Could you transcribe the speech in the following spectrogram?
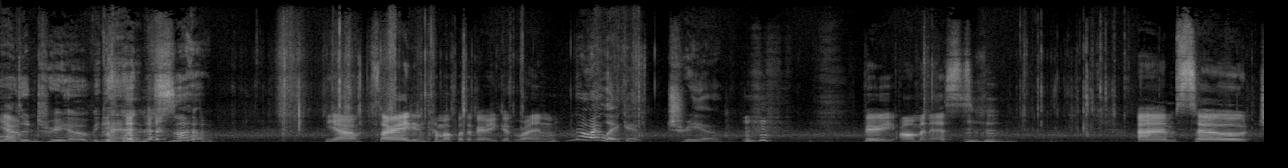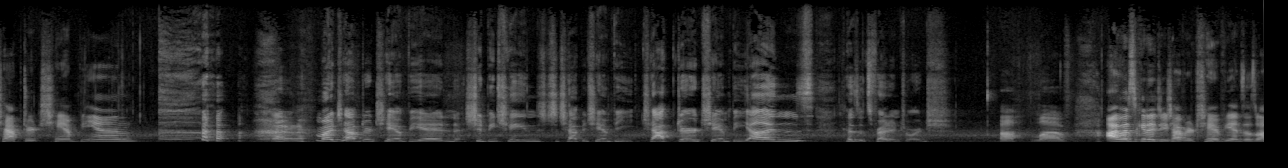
Yeah. golden trio begins. yeah. Sorry, I didn't come up with a very good one. No, I like it. Trio. Very ominous. Mm-hmm. Um. So chapter champion. I don't know. My chapter champion should be changed to chapter champion chapter champions because it's Fred and George. Oh, love. I was gonna do chapter champions as well.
